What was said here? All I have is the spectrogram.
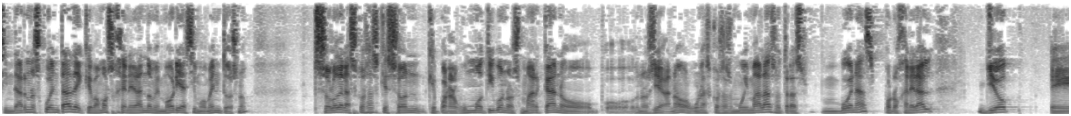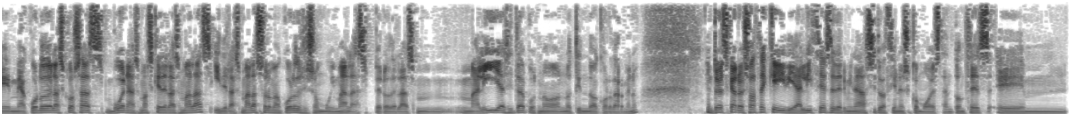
sin darnos cuenta de que vamos generando memorias y momentos, ¿no? Solo de las cosas que son, que por algún motivo nos marcan o, nos llegan, ¿no? Algunas cosas muy malas, otras buenas. Por lo general, yo eh, me acuerdo de las cosas buenas más que de las malas, y de las malas solo me acuerdo si son muy malas, pero de las malillas y tal, pues no, no tiendo a acordarme, ¿no? Entonces, claro, eso hace que idealices determinadas situaciones como esta. Entonces, eh,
